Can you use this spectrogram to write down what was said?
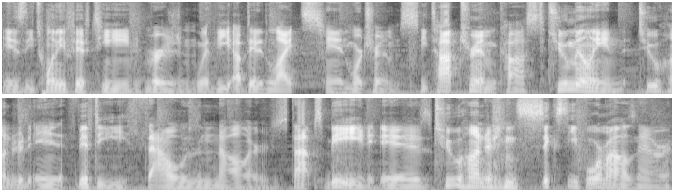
is the 2015 version with the updated lights and more trims. The top trim cost $2,250,000. Top speed is 264 miles an hour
